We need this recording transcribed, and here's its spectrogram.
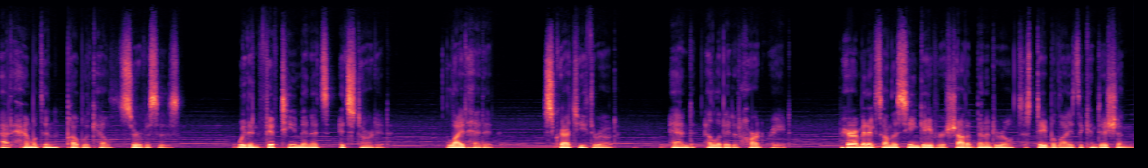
at Hamilton Public Health Services. Within 15 minutes, it started. Lightheaded, scratchy throat, and elevated heart rate. Paramedics on the scene gave her a shot of Benadryl to stabilize the condition.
